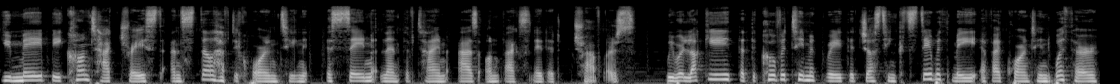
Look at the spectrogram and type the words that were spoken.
you may be contact traced and still have to quarantine the same length of time as unvaccinated travellers. We were lucky that the COVID team agreed that Justine could stay with me if I quarantined with her,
